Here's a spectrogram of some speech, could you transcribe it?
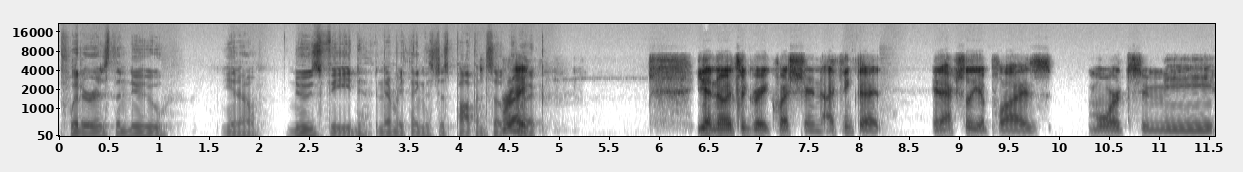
Twitter is the new, you know, news feed and everything is just popping so Right. quick. Yeah, no, it's a great question. I think that it actually applies more to me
